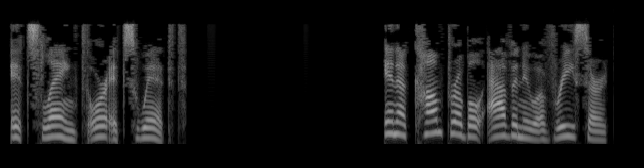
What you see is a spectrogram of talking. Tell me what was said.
its length or its width?' In a comparable avenue of research,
